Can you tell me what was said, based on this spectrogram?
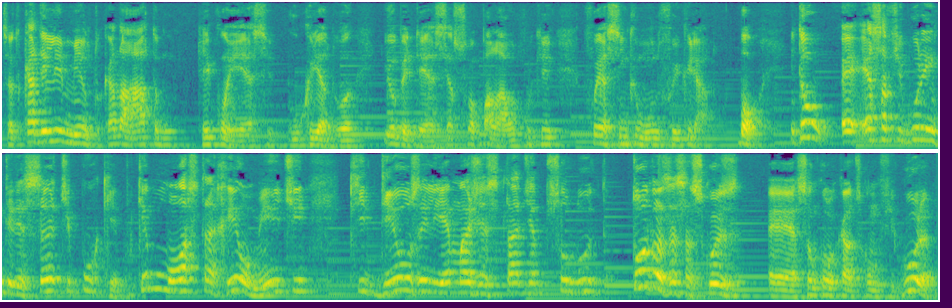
Certo? Cada elemento, cada átomo reconhece o Criador e obedece a sua palavra, porque foi assim que o mundo foi criado. Bom, então é, essa figura é interessante por quê? Porque mostra realmente que Deus ele é majestade absoluta. Todas essas coisas é, são colocadas como figura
